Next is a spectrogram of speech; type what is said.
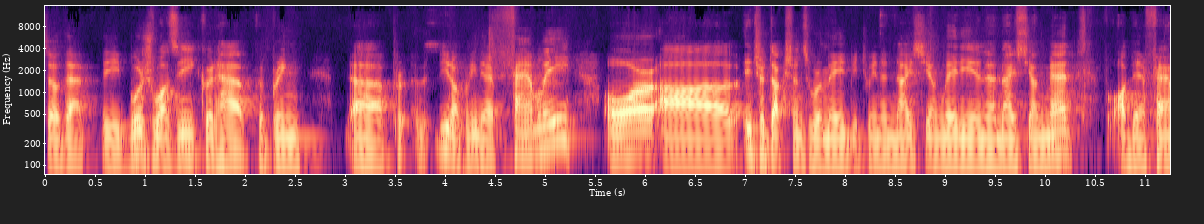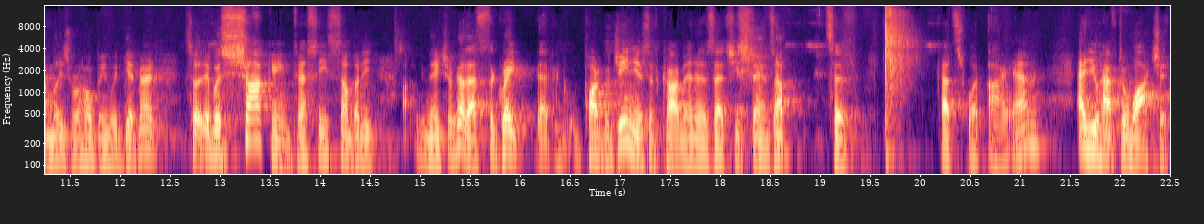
so that the bourgeoisie could have, could bring, uh, you know, bring their family or uh, introductions were made between a nice young lady and a nice young man. Or their families were hoping would get married. So it was shocking to see somebody, nature of God. That's the great, that part of the genius of Carmen is that she stands up, says, "That's what I am," and you have to watch it.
